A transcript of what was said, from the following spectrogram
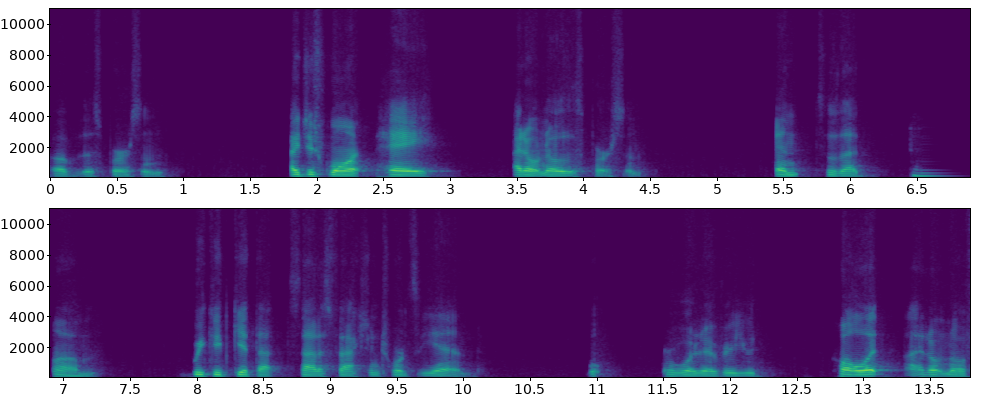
of this person. I just want, hey, I don't know this person, and so that Mhm. um, we could get that satisfaction towards the end or whatever you would call it. I don't know if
